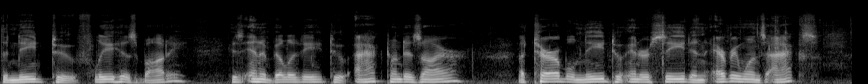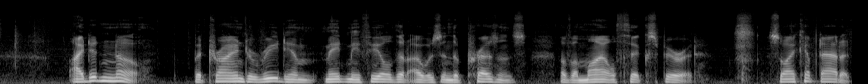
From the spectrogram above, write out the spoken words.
The need to flee his body, his inability to act on desire, a terrible need to intercede in everyone's acts? I didn't know, but trying to read him made me feel that I was in the presence of a mile thick spirit. So I kept at it.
